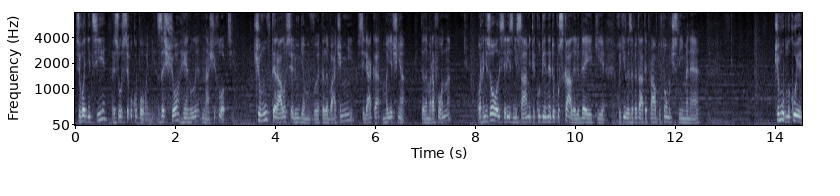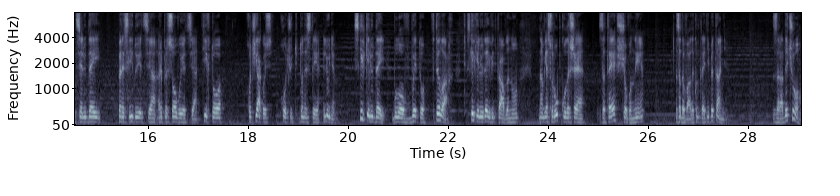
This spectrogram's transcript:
Сьогодні ці ресурси окуповані. За що гинули наші хлопці? Чому втиралося людям в телебаченні всіляка маячня телемарафонна? Організовувалися різні саміти, куди не допускали людей, які хотіли запитати правду, в тому числі і мене. Чому блокується людей, переслідується, репресовується ті, хто хоч якось хочуть донести людям? Скільки людей було вбито в тилах? Скільки людей відправлено на м'ясорубку лише за те, що вони задавали конкретні питання? Заради чого?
